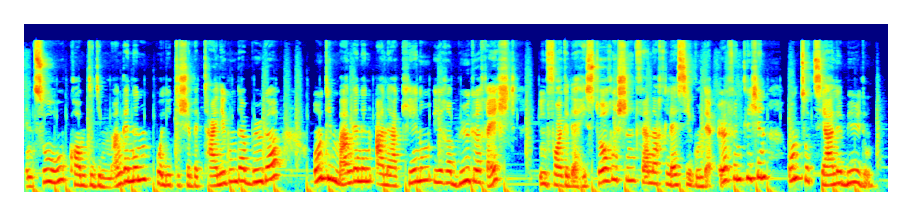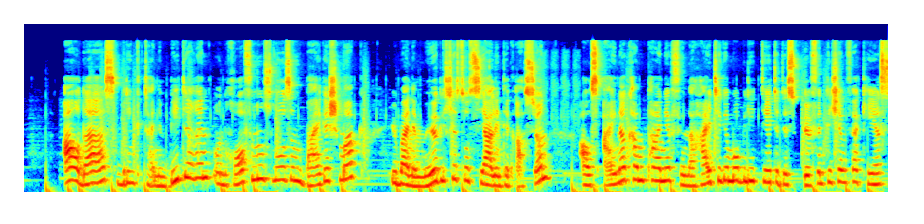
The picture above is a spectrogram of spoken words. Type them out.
Hinzu kommt die mangelnde politische Beteiligung der Bürger und die mangelnde Anerkennung ihrer Bürgerrechte infolge der historischen Vernachlässigung der öffentlichen und sozialen Bildung. All das bringt einen bitteren und hoffnungslosen Beigeschmack über eine mögliche soziale Integration aus einer Kampagne für nachhaltige Mobilität des öffentlichen Verkehrs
